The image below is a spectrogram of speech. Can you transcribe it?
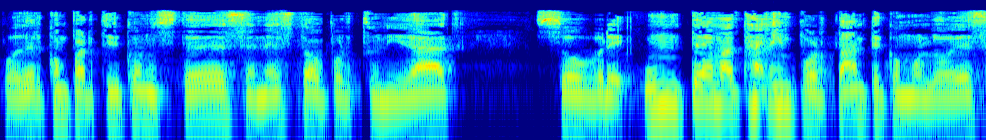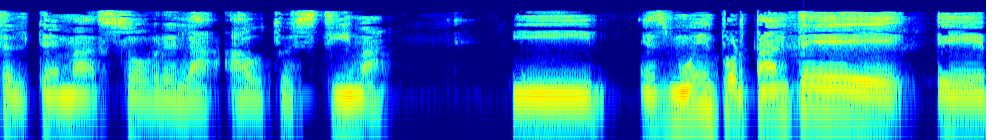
poder compartir con ustedes en esta oportunidad sobre un tema tan importante como lo es el tema sobre la autoestima. Y es muy importante eh,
